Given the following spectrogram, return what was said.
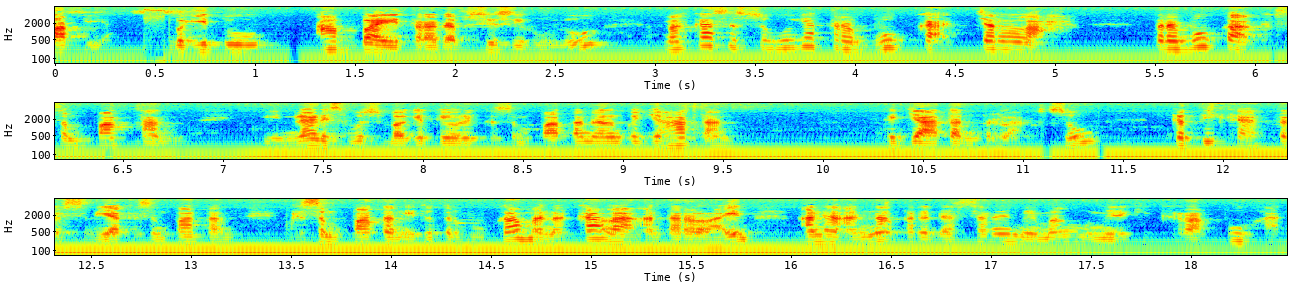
tapi begitu abai terhadap sisi hulu, maka sesungguhnya terbuka celah, terbuka kesempatan. Inilah disebut sebagai teori kesempatan dalam kejahatan. Kejahatan berlangsung ketika tersedia kesempatan. Kesempatan itu terbuka manakala antara lain anak-anak pada dasarnya memang memiliki kerapuhan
